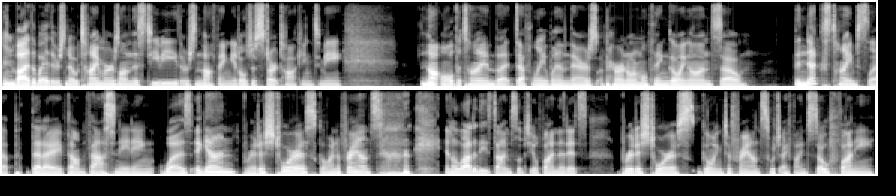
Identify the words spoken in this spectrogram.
And by the way, there's no timers on this TV. There's nothing. It'll just start talking to me. Not all the time, but definitely when there's a paranormal thing going on. So the next time slip that I found fascinating was again British tourists going to France. and a lot of these time slips, you'll find that it's British tourists going to France, which I find so funny.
